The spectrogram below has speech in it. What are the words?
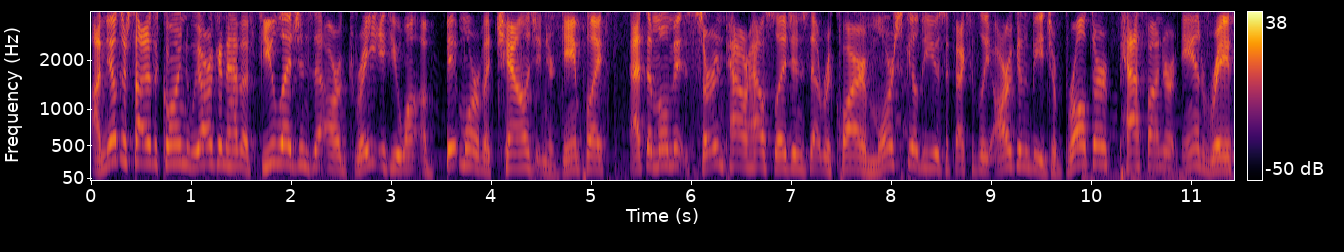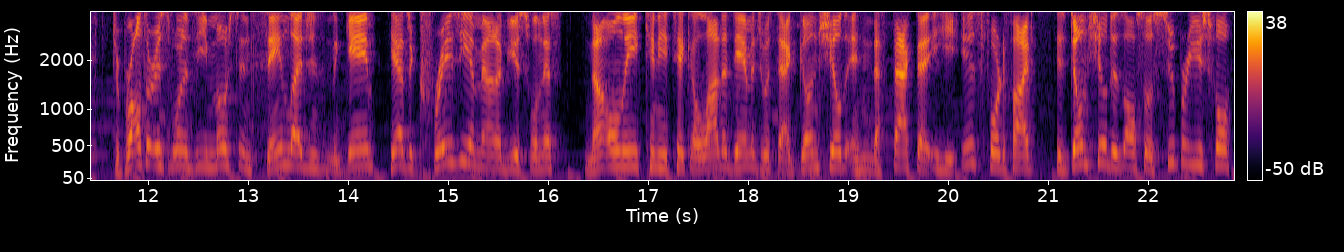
On the other side of the coin, we are going to have a few legends that are great if you want a bit more of a challenge in your gameplay. At the moment, certain powerhouse legends that require more skill to use effectively are going to be Gibraltar, Pathfinder, and Wraith. Gibraltar is one of the most insane legends in the game. He has a crazy amount of usefulness. Not only can he take a lot of damage with that gun shield and the fact that he is fortified, his dome shield is also super useful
